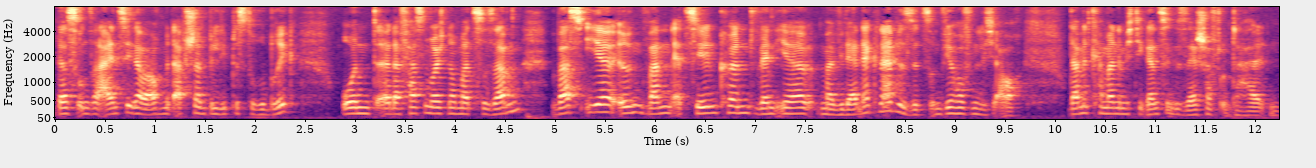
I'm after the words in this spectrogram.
Das ist unsere einzige, aber auch mit Abstand beliebteste Rubrik. Und äh, da fassen wir euch nochmal zusammen, was ihr irgendwann erzählen könnt, wenn ihr mal wieder in der Kneipe sitzt. Und wir hoffentlich auch. Damit kann man nämlich die ganze Gesellschaft unterhalten.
